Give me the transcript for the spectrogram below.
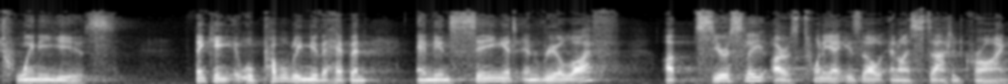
20 years, thinking it will probably never happen, and then seeing it in real life. Uh, seriously, I was 28 years old and I started crying.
